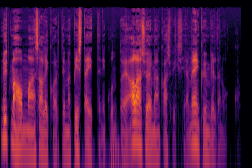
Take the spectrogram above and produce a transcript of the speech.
Nyt mä hommaan salikortin, mä pistän itteni kuntoon ja alan syömään kasviksia ja menen kympiltä nukkuu.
